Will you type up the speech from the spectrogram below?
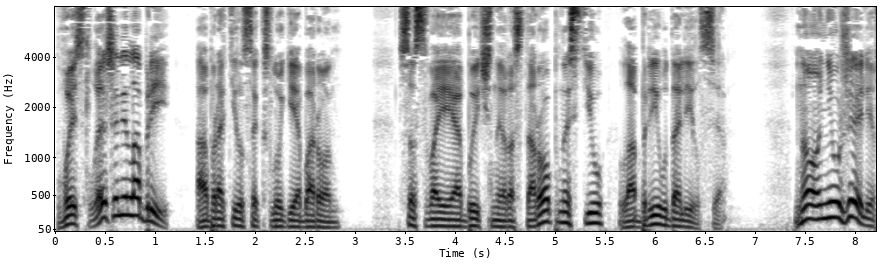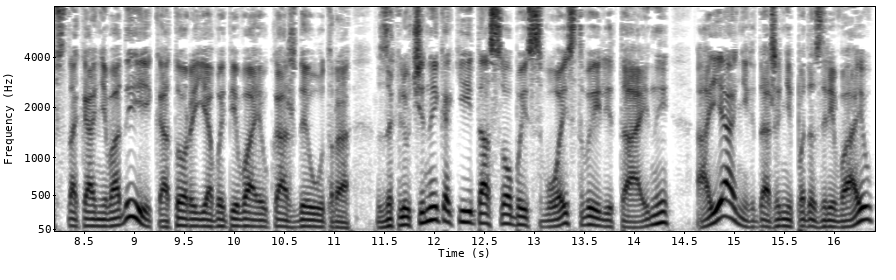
Вы слышали, Лабри? Обратился к слуге барон. Со своей обычной расторопностью Лабри удалился. Но неужели в стакане воды, который я выпиваю каждое утро, заключены какие-то особые свойства или тайны, а я о них даже не подозреваю?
